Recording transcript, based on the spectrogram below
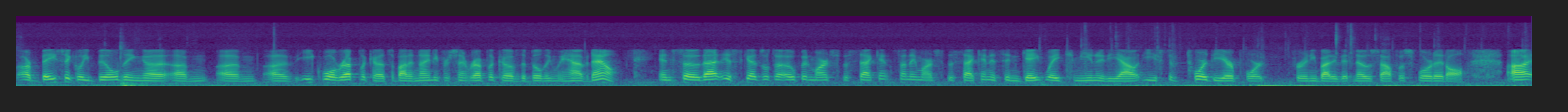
are basically building a, um, um, a equal replica. It's about a 90% replica of the building we have now. And so that is scheduled to open March the 2nd, Sunday, March the 2nd. It's in Gateway Community out east of toward the airport for anybody that knows Southwest Florida at all. Uh,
